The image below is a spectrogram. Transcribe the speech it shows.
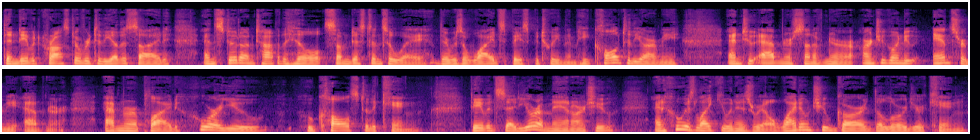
Then David crossed over to the other side and stood on top of the hill some distance away. There was a wide space between them. He called to the army and to Abner, son of Ner, Aren't you going to answer me, Abner? Abner replied, Who are you who calls to the king? David said, You're a man, aren't you? And who is like you in Israel? Why don't you guard the Lord your king?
